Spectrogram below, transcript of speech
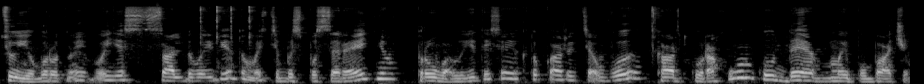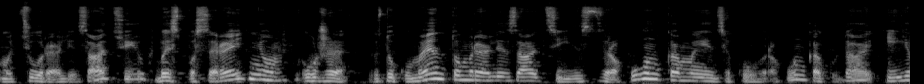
цієї оборотної сальдової відомості безпосередньо провалитися, як то кажеться, в картку рахунку, де ми побачимо цю реалізацію безпосередньо уже з документом реалізації, з рахунками, з якого рахунка, куди і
